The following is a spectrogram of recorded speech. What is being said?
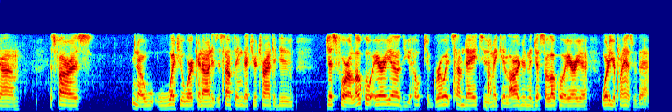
Um, as far as you know what you're working on? Is it something that you're trying to do just for a local area? Do you hope to grow it someday to make it larger than just a local area? What are your plans with that?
